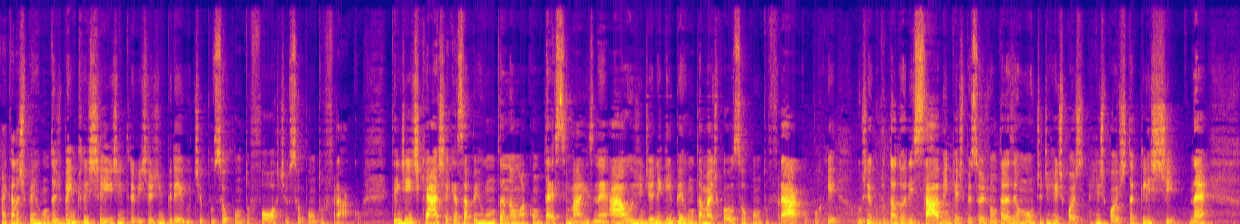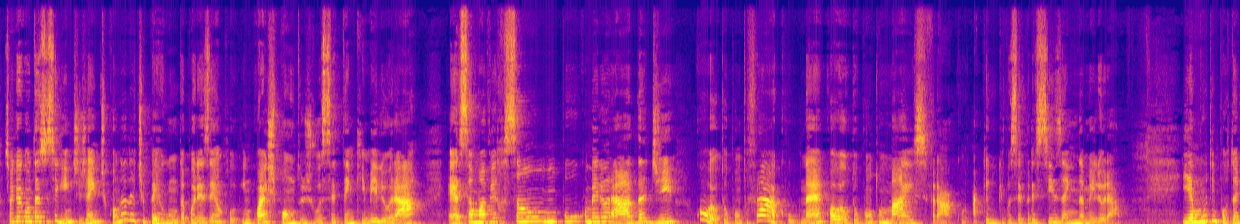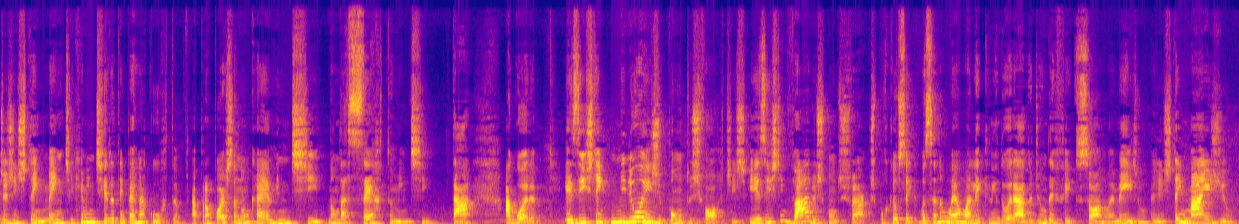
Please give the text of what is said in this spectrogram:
Aquelas perguntas bem clichês de entrevista de emprego, tipo o seu ponto forte e o seu ponto fraco. Tem gente que acha que essa pergunta não acontece mais, né? Ah, hoje em dia ninguém pergunta mais qual é o seu ponto fraco, porque os recrutadores sabem que as pessoas vão trazer um monte de resposta, resposta clichê, né? Só que acontece o seguinte, gente, quando ela te pergunta, por exemplo, em quais pontos você tem que melhorar, essa é uma versão um pouco melhorada de qual é o teu ponto fraco, né? Qual é o teu ponto mais fraco, aquilo que você precisa ainda melhorar. E é muito importante a gente ter em mente que mentira tem perna curta. A proposta nunca é mentir, não dá certo mentir, tá? Agora, existem milhões de pontos fortes e existem vários pontos fracos, porque eu sei que você não é um alecrim dourado de um defeito só, não é mesmo? A gente tem mais de um.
